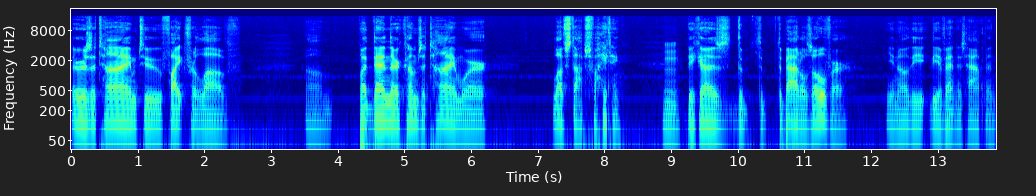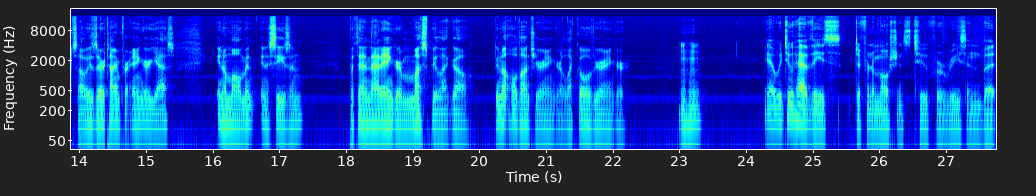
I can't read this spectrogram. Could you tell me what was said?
There is a time to fight for love. Um, but then there comes a time where love stops fighting Hmm. because the, the, the battle's over. You know, the, the event has happened. So is there a time for anger? Yes. In a moment, in a season. But then that anger must be let go. Do not hold on to your anger. Let go of your anger. Mm-hmm. Yeah, we do have these different emotions too for a reason, but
